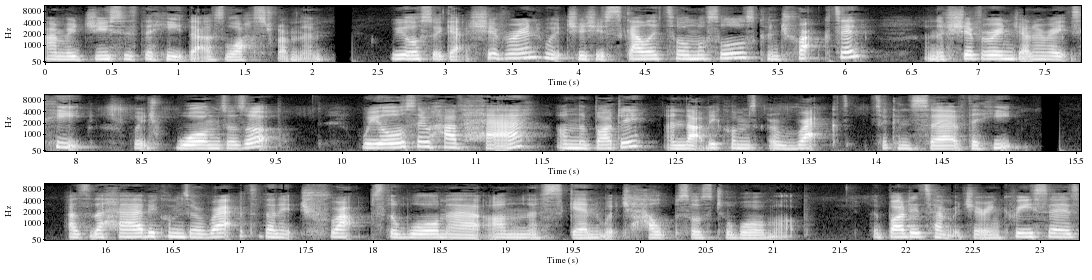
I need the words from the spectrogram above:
and reduces the heat that is lost from them. We also get shivering, which is your skeletal muscles contracting, and the shivering generates heat, which warms us up. We also have hair on the body, and that becomes erect to conserve the heat. As the hair becomes erect, then it traps the warm air on the skin, which helps us to warm up. The body temperature increases,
